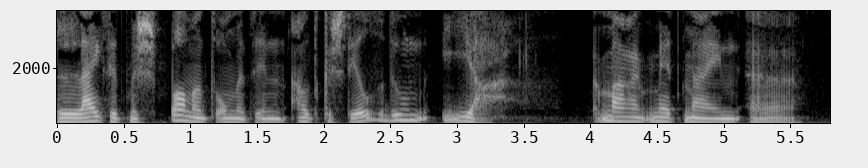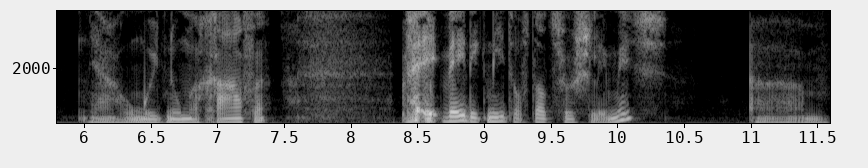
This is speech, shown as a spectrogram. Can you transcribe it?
Lijkt het me spannend om het in een oud kasteel te doen? Ja. Maar met mijn, uh, ja, hoe moet je het noemen, gaven, weet, weet ik niet of dat zo slim is. Um,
